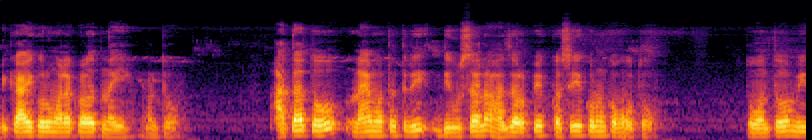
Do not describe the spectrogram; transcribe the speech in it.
मी काय करू मला कळत नाही म्हणतो. आता तो नाही म्हटलं तरी दिवसाला हजार रुपये कसेही करून कमवतो? तो म्हणतो मी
